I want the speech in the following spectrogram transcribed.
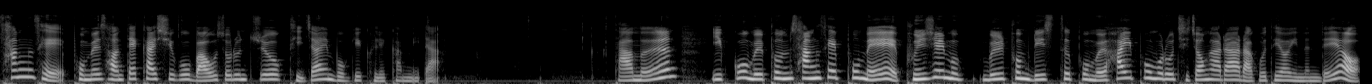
상세 폼을 선택하시고 마우스 오른쪽 디자인 보기 클릭합니다. 다음은 입고 물품 상세 폼에 분실 물품 리스트 폼을 하위 폼으로 지정하라 라고 되어 있는데요.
